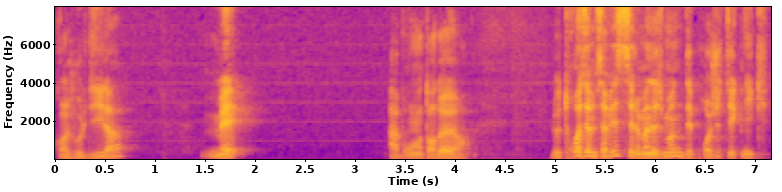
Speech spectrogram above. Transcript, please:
quand je vous le dis là, mais à bon entendeur. Le troisième service, c'est le management des projets techniques.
